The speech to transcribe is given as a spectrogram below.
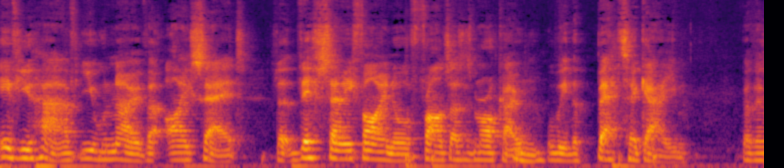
If you have, you will know that I said that this semi-final, France versus Morocco, Hmm. will be the better game because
